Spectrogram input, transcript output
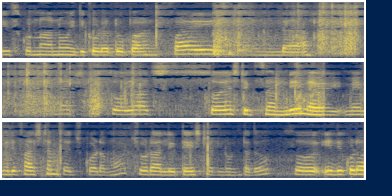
తీసుకున్నాను. ఇది కూడా two point five and next soya soya sticks అండి. మేము మేము ఇది ఫస్ట్ టైం తెచ్చుకోవడము. చూడాలి టేస్ట్ ఎట్లా ఉంటుందో సో ఇది కూడా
